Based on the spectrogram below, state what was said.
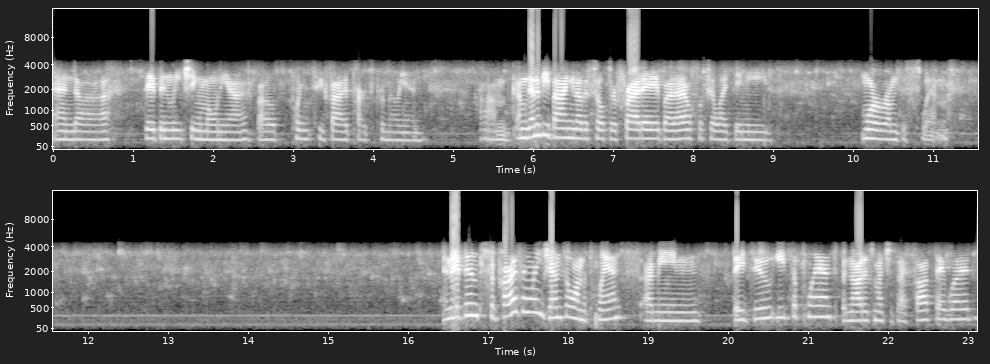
And uh, they've been leaching ammonia about 0.25 parts per million. Um, I'm going to be buying another filter Friday, but I also feel like they need more room to swim. And they've been surprisingly gentle on the plants. I mean, they do eat the plants, but not as much as I thought they would.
